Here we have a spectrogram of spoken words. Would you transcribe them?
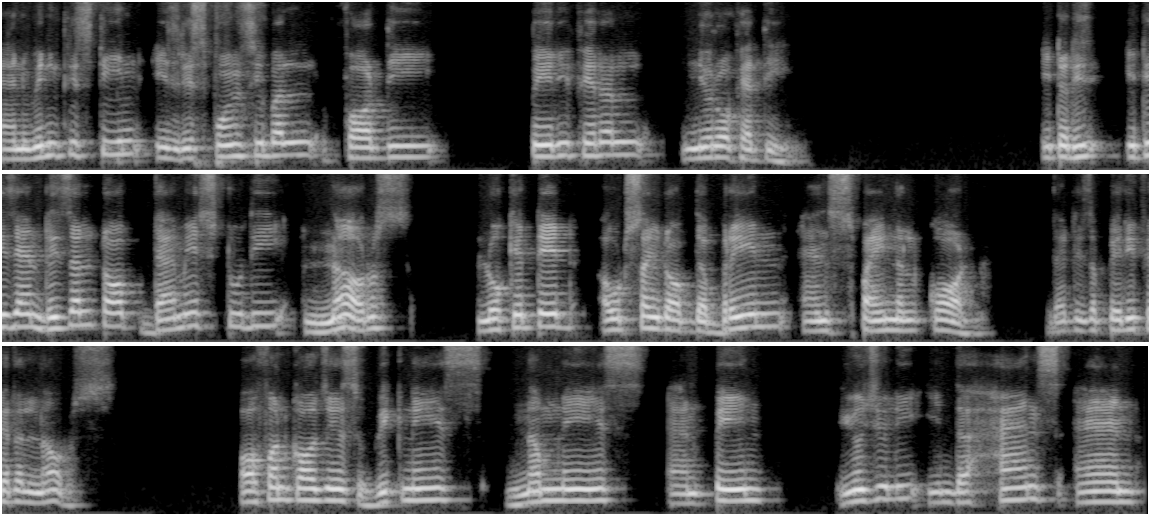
And vincristine is responsible for the peripheral neuropathy it, it is a result of damage to the nerves located outside of the brain and spinal cord. That is the peripheral nerves. Often causes weakness, numbness, and pain, usually in the hands and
